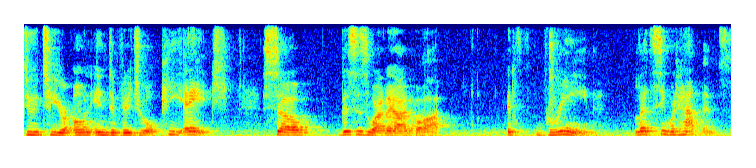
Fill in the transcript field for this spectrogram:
due to your own individual pH. So this is what I bought. It's green. Let's see what happens.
